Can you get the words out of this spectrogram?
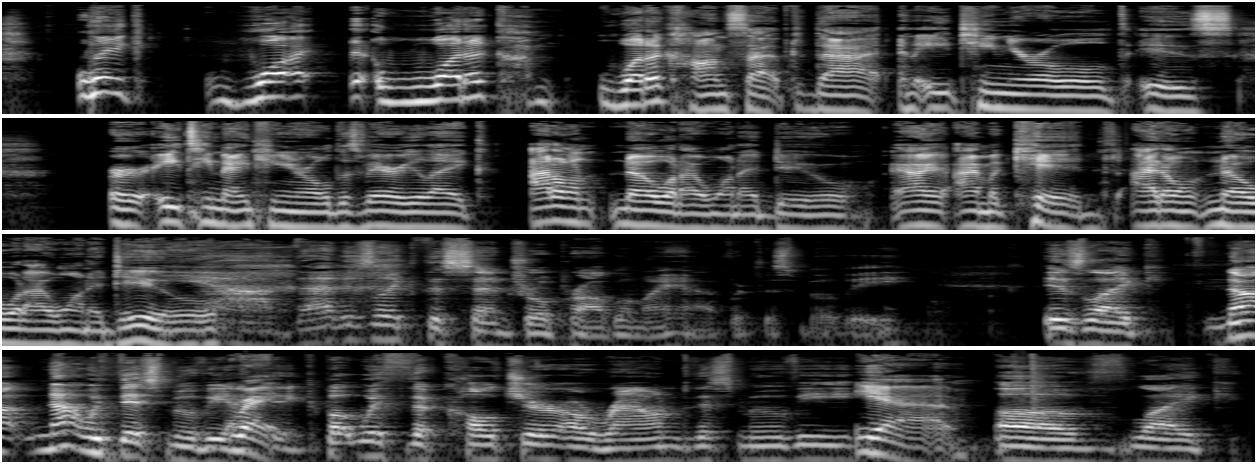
like what what a what a concept that an 18 year old is or 18 19 year old is very like i don't know what i want to do I, i'm a kid i don't know what i want to do Yeah, that is like the central problem I have with this movie. Is like not not with this movie, I Right. think, but with the culture around this movie. yeah of like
